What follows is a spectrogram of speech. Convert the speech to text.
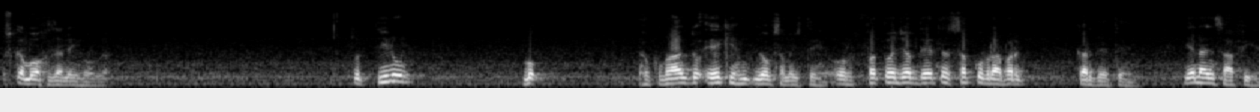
اس کا مواخذہ نہیں ہوگا۔ تو تینوں حکمران تو ایک ہی ہم لوگ سمجھتے ہیں اور فتویٰ جب دیتے ہیں سب کو برابر کر دیتے ہیں۔ یہ نا انصافی ہے۔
